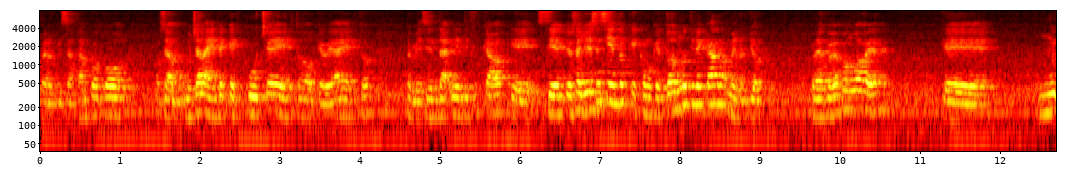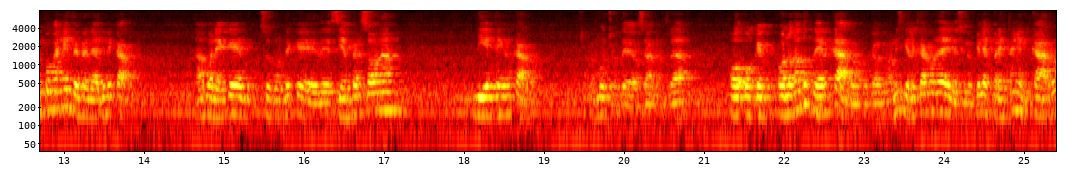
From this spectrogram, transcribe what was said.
pero quizás tampoco, o sea, mucha de la gente que escuche esto o que vea esto, también sienta identificado que siente, o sea, yo ese siento que como que todo el mundo tiene carro menos yo, pero después me pongo a ver que muy poca gente en realidad tiene carro. Vamos a poner que, suponte que de 100 personas, 10 tengan carro, no muchos, de, o sea, nuestra edad. O, o, que, o no tanto tener carro, porque a lo mejor ni siquiera el carro es de ellos, sino que les prestan el carro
